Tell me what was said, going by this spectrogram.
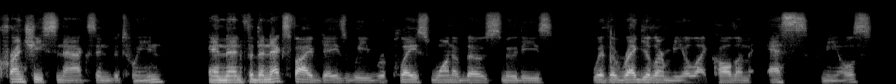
crunchy snacks in between. And then for the next five days, we replace one of those smoothies with a regular meal. I call them S meals.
